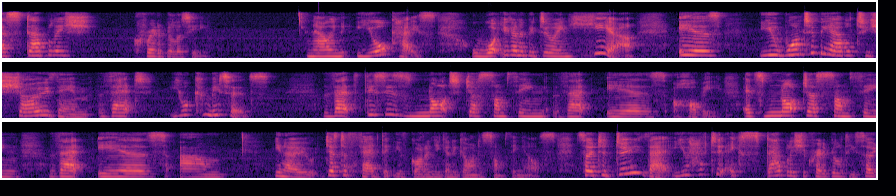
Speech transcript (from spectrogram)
establish credibility. Now, in your case, what you're going to be doing here is you want to be able to show them that you're committed, that this is not just something that is a hobby. It's not just something that is, um, you know, just a fad that you've got and you're going to go on to something else. So to do that, you have to establish your credibility. So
